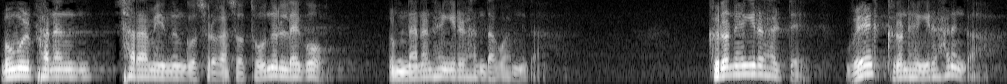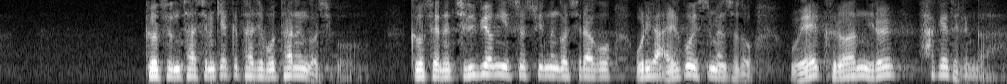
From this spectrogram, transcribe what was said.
몸을 파는 사람이 있는 곳으로 가서 돈을 내고 음란한 행위를 한다고 합니다. 그런 행위를 할 때 왜 그런 행위를 하는가? 그것은 사실은 깨끗하지 못하는 것이고 그것에는 질병이 있을 수 있는 것이라고 우리가 알고 있으면서도 왜 그런 일을 하게 되는가?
